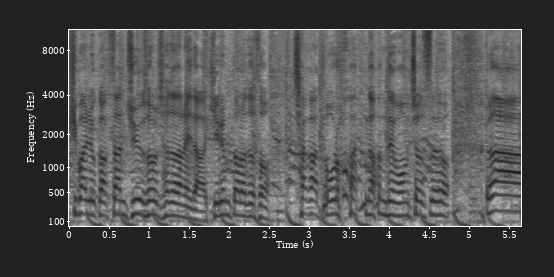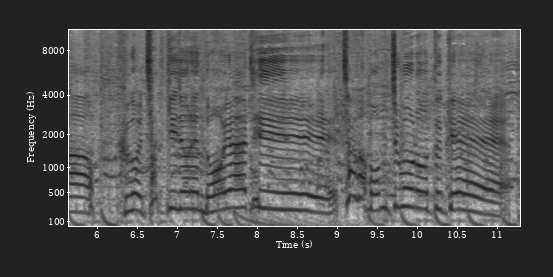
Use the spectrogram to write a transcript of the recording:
휘발유 값싼 주유소를 찾아다니다 기름 떨어져서 차가 도로 한가운데 멈췄어요 아 그걸 찾기 전에 넣어야지 차가 멈추면 어떡해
